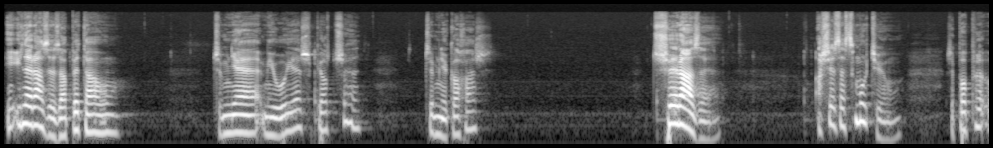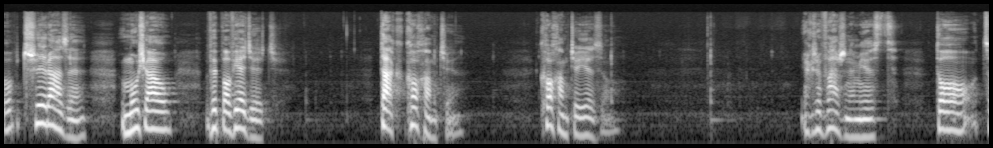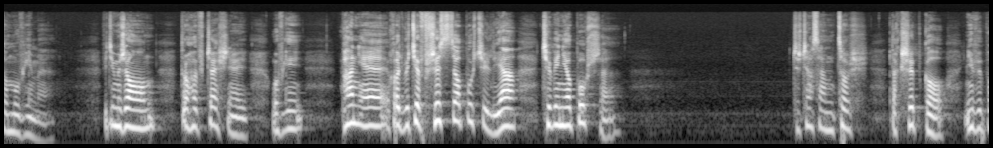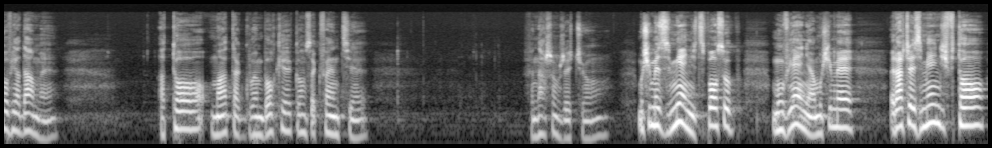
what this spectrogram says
I ile razy zapytał, czy mnie miłujesz, Piotrze? Czy mnie kochasz? Trzy razy aż się zasmucił, że po, po trzy razy musiał wypowiedzieć: Tak, kocham Cię. Kocham Cię, Jezu. Jakże ważnym jest to, co mówimy. Widzimy, że on trochę wcześniej mówi: Panie, choćby Cię wszyscy opuścili, ja Ciebie nie opuszczę. Czy czasem coś tak szybko nie wypowiadamy, a to ma tak głębokie konsekwencje w naszym życiu. Musimy zmienić sposób mówienia, musimy raczej zmienić w to,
